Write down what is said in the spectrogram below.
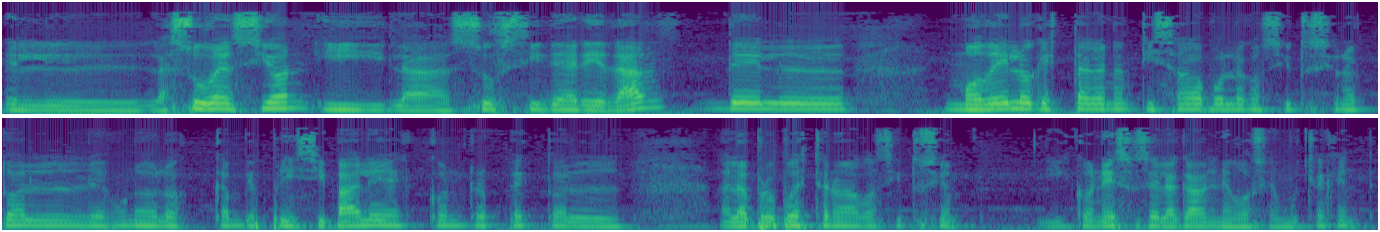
el- la subvención y la subsidiariedad del modelo que está garantizado por la constitución actual es uno de los cambios principales con respecto al, a la propuesta de nueva constitución. Y con eso se le acaba el negocio a mucha gente.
